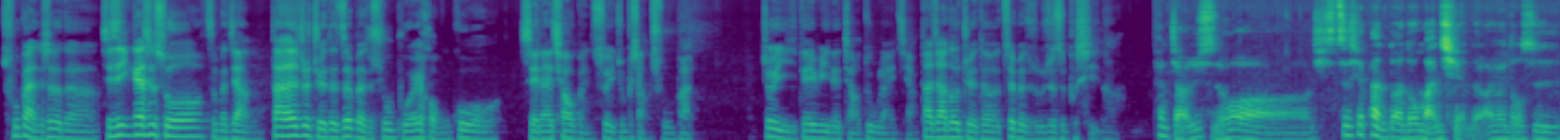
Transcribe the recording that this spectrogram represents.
出版社的，其实应该是说怎么讲，大家就觉得这本书不会红过谁来敲门，所以就不想出版。就以 David 的角度来讲，大家都觉得这本书就是不行啊。但讲句实话，其实这些判断都蛮浅的啦，因为都是。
